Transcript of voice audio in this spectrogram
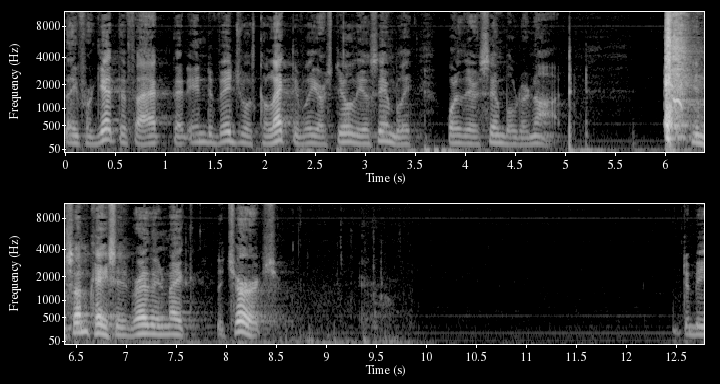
they forget the fact that individuals collectively are still the assembly, whether they're assembled or not. In some cases, brethren make the church to be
